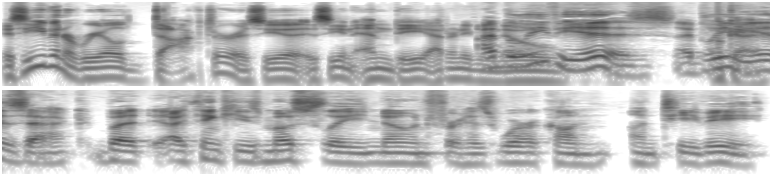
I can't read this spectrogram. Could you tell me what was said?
Is he even a real doctor? Is he a, is he an MD? I don't even. Know. I know. believe he is. I believe okay. he is Zach, but I think he's mostly known for his work on on TV.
